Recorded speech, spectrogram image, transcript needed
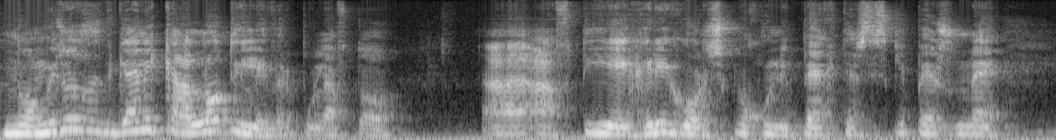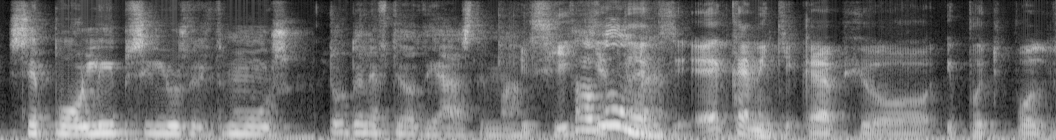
Νομίζω ότι θα την κάνει καλό τη Liverpool αυτό. Α, αυτή η εγρήγορση που έχουν οι παίχτες της και παίζουν σε πολύ υψηλούς ρυθμούς το τελευταίο διάστημα. Ισχύει θα και δούμε. εντάξει, έκανε και κάποιο υποτυπώδη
